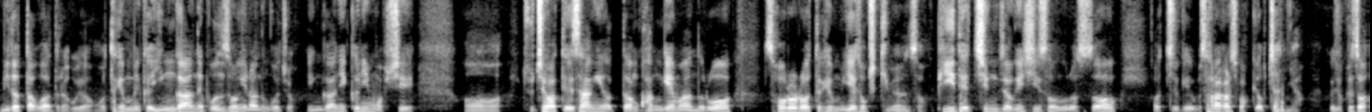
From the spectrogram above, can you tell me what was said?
믿었다고 하더라고요. 어떻게 보면 그 인간의 본성이라는 거죠. 인간이 끊임없이 어 주체와 대상이 어떤 관계만으로 서로를 어떻게 보면 예속시키면서 비대칭적인 시선으로서 어떻게 살아갈 수밖에 없지 않냐. 그죠? 그래서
